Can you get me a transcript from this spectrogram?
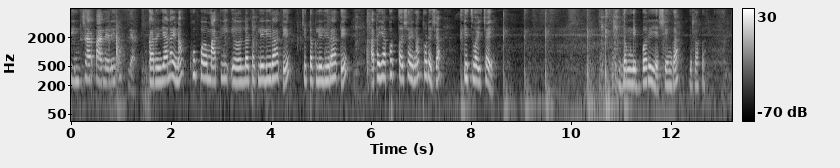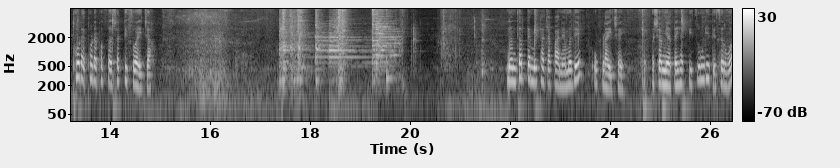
तीन चार पाण्याने धुतल्या. कारण याला आहे ना खूप माती लटकलेली राहते चिटकलेली राहते. आता ह्या फक्त अशा आहे ना थोड्याशा टिचवायच्या आहे. एकदम निब्बर आहे शेंगा. हे बघा थोड्या थोड्या फक्त अशा टिचवायच्या. नंतर त्या मिठाच्या पाण्यामध्ये उकडायच्या आहे. अशा मी आता ह्या टिचून घेते सर्व.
